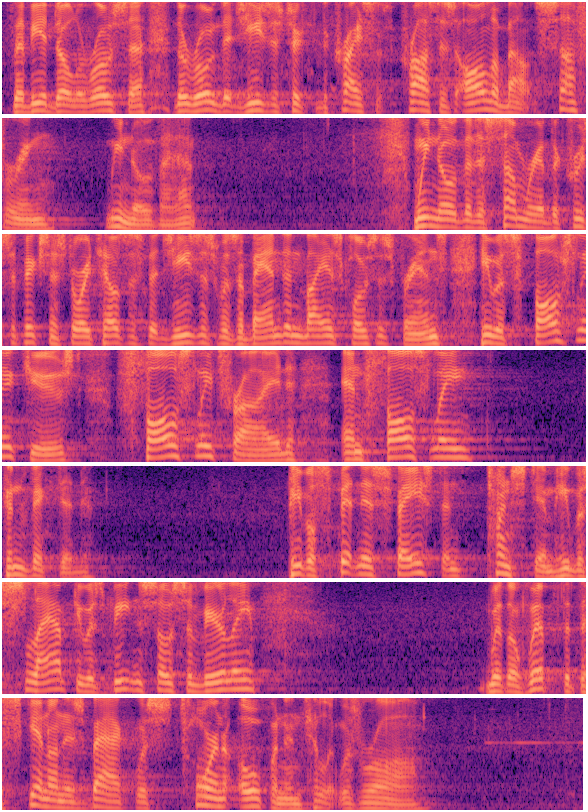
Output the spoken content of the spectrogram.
The Via Dolorosa, the road that Jesus took to the cross, is all about suffering. We know that. We know that a summary of the crucifixion story tells us that Jesus was abandoned by his closest friends. He was falsely accused, falsely tried, and falsely convicted. People spit in his face and punched him. He was slapped. He was beaten so severely with a whip that the skin on his back was torn open until it was raw.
